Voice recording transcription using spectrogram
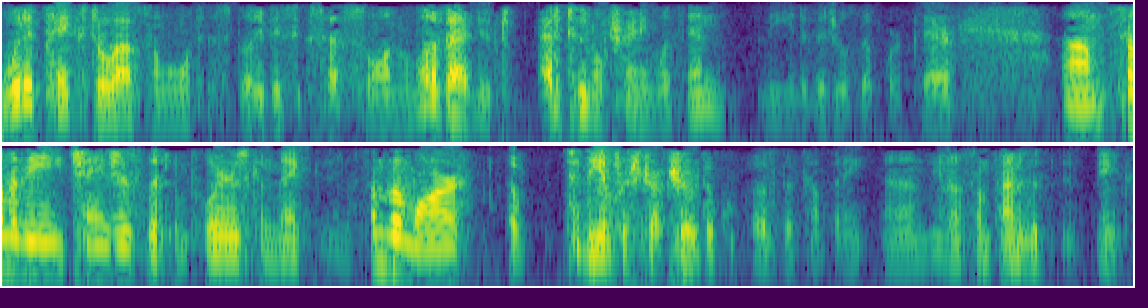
what it takes to allow someone with a disability to be successful, and a lot of attitudinal training within the individuals that work there. Um, some of the changes that employers can make, you know, some of them are to the infrastructure of the of the you know sometimes it, makes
